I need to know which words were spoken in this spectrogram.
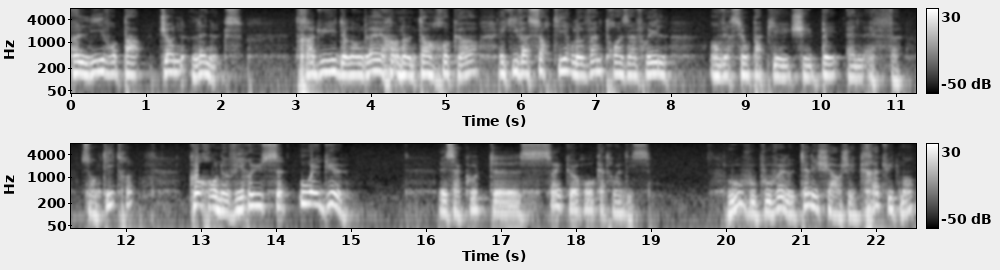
un livre par John Lennox, traduit de l'anglais en un temps record et qui va sortir le 23 avril en version papier chez BLF. Son titre Coronavirus, où est Dieu? Et ça coûte 5,90 euh, euros ou vous pouvez le télécharger gratuitement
